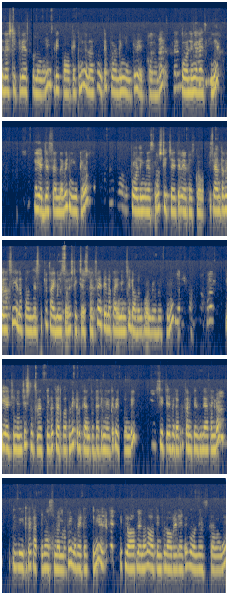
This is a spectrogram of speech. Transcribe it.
ఇలా స్టిచ్ వేసుకున్నాం కానీ ఇప్పుడు ఈ పాకెట్ని ఇలాగ అంటే ఫోల్డింగ్ అయితే వేసుకోవాలి. ఫోల్డింగ్ వేసుకుని ఈ ఎడ్జెస్ అన్నవి నీట్గా ఫోల్డింగ్ వేసుకుని స్టిచ్ అయితే వేసేసుకోవాలి. సెంటర్ నుంచి ఇలా ఫోల్డ్ చేసుకుంటే ఫైవ్ నుంచి కూడా స్టిచ్ చేసుకోవచ్చు. అయితే ఇలా పై నుంచి డబుల్ ఫోల్డ్ వేసుకుని ఈ ఎడ్జ్ నుంచి స్టిచ్ వేసుకుంటే సరిపోతుంది. ఇక్కడ సెంటర్ కటింగ్ అయితే పెట్టుకోండి. స్టిచ్ చేసేటప్పుడు కన్ఫ్యూజ్ లేకుండా నీట్గా కరెక్ట్గా వస్తుంది అనమాట ఇలా పెట్టేసుకుని ఈ క్లాత్ అనేది హాఫ్ ఇంచ్ లోపలికి అయితే ఫోల్డ్ చేసుకోవాలి.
